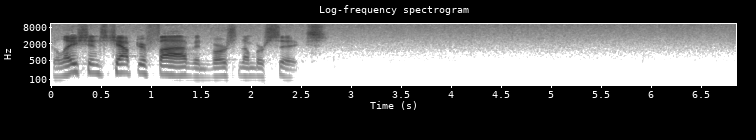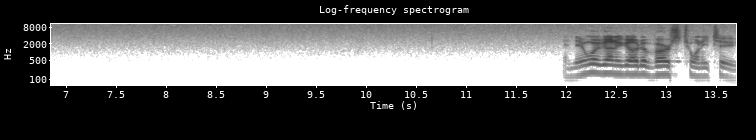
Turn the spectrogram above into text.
Galatians chapter 5 and verse number 6. And then we're going to go to verse 22.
